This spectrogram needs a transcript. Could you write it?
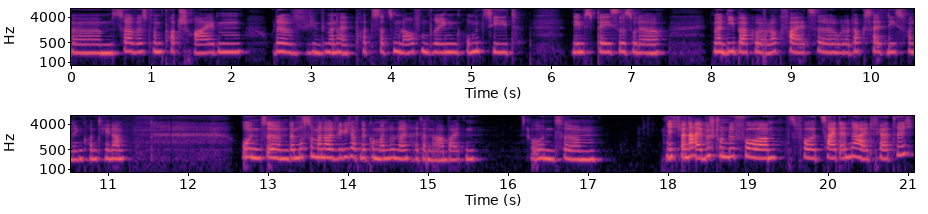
ähm, Service für einen Pod schreiben oder wie, wie man halt Pods da zum Laufen bringt, rumzieht, Namespaces oder wie man Debug oder Logfiles äh, oder Logs halt liest von den Containern. Und ähm, da musste man halt wirklich auf einer Kommandoline halt dann arbeiten. Und ähm, ich war eine halbe Stunde vor, vor Zeitende halt fertig.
